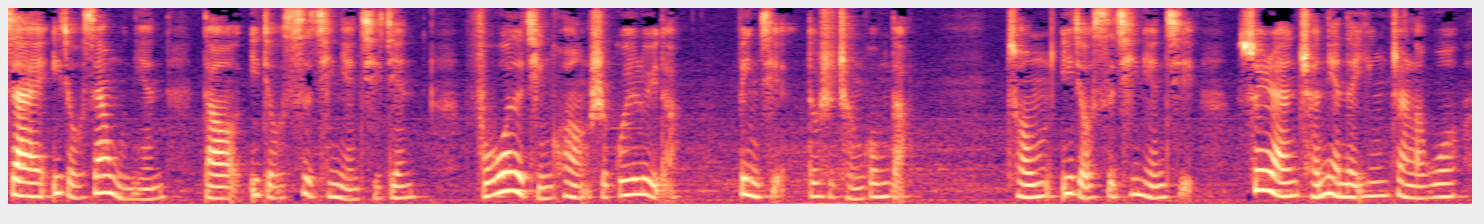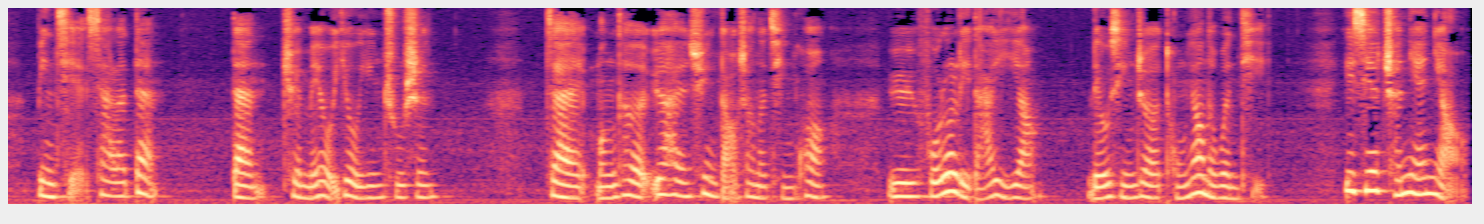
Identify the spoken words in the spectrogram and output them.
在1935年到1947年期间，伏窝的情况是规律的。并且都是成功的。从1947年起，虽然成年的鹰占了窝，并且下了蛋，但却没有幼鹰出生。在蒙特约翰逊岛上的情况，与佛罗里达一样，流行着同样的问题。一些成年鸟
